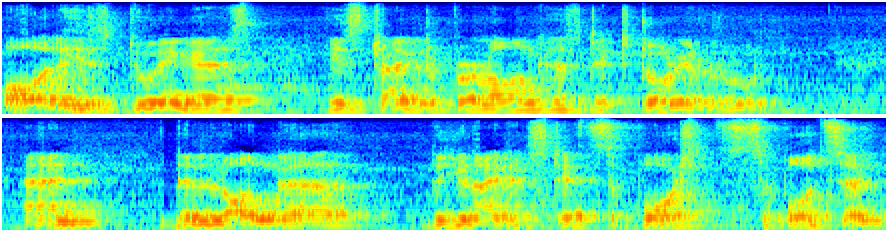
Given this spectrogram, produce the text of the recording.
All he's doing is he's trying to prolong his dictatorial rule. And the longer the united states supports supports him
